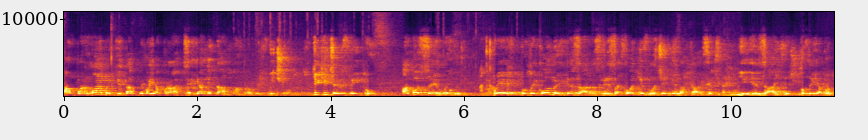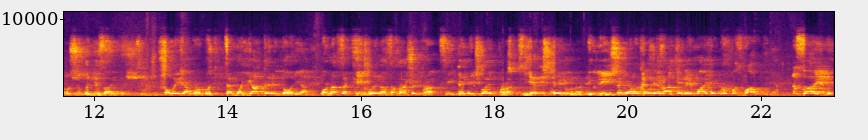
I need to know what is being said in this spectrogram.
А в парламенті, там, де моя фракція, я не дам вам робити нічого. Тільки через мій труп. Або силою. Ви виконуєте зараз незаконні злочинні накази. І зайдеш. Коли я пропущу, тоді зайдеш. Коли я пропущу, це моя територія. Вона закріплена за нашою фракцією. Ти не член фракції. Є рішення. Рішення Верховної Ради немає про позбавлення. Зайдеш,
